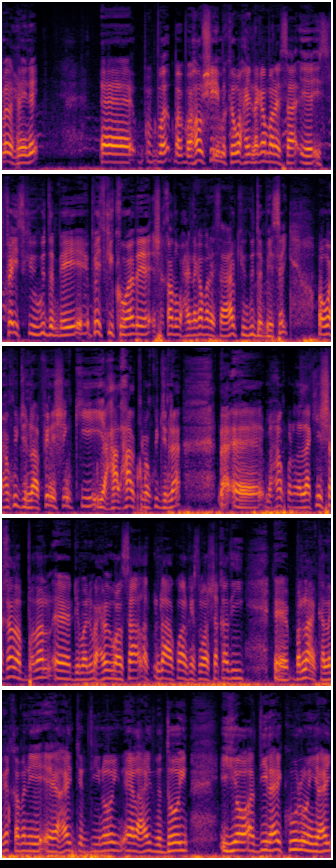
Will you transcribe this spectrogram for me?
madaxweyne hawshii imika waxay naga maraysaa fayskii ugu dambeeyey fayskii koowaad ee shaqadu waxay naga maraysaa halkii ugu dambeysay oo waxaan ku jirnaa finishingkii iyo xaalxaalkii baan ku jirnaa maxaan ku dhadaa laakiin shaqada badan ee dhimani waxa waa saa indhaha ku arkaysa waa shaqadii bannaanka laga qabanayay ee ahayd jardiinooyin ee lahayd wadooyin iyo haddii ilaahay kuuloon yahay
